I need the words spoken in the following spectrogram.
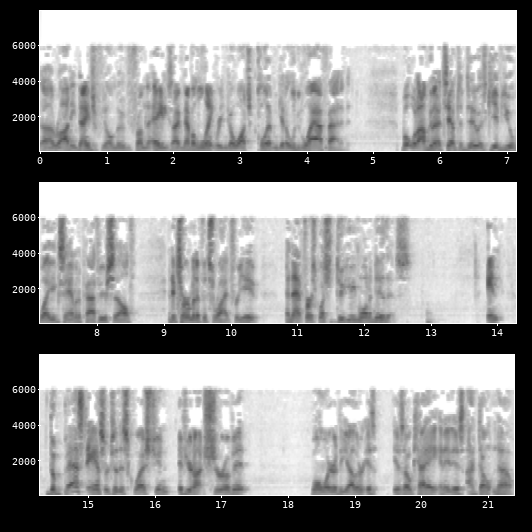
uh, Rodney Dangerfield movie from the 80s. I even have a link where you can go watch a clip and get a little laugh out of it. But what I'm going to attempt to do is give you a way to examine a path for yourself and determine if it's right for you. And that first question, do you even want to do this? And the best answer to this question, if you're not sure of it, one way or the other, is is okay, and it is I don't know.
